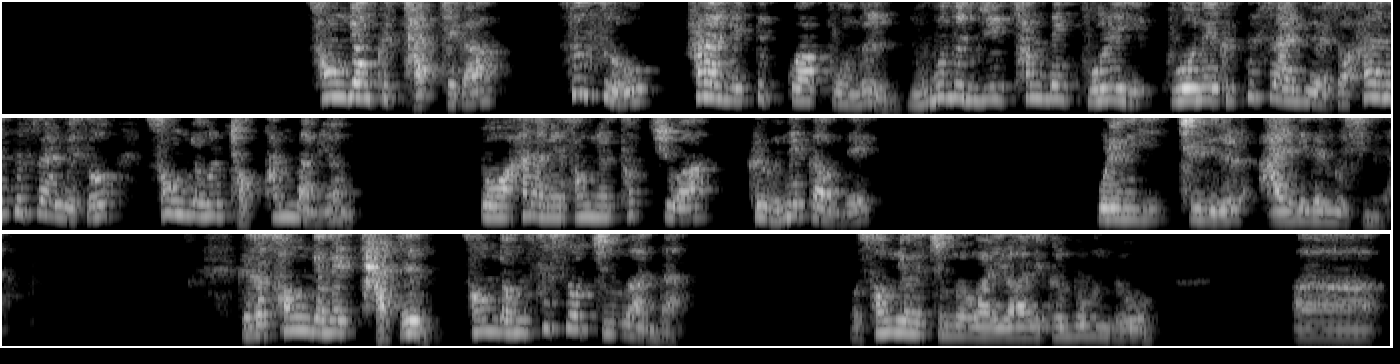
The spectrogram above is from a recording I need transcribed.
성경 그 자체가 스스로 하나님의 뜻과 구원을 누구든지 참된 구원의, 구원의 그 뜻을 알기 위해서, 하나님의 뜻을 알기 위해서 성경을 접한다면, 또 하나님의 성령의 터치와 그 은혜 가운데 우리는 이 진리를 알게 되는 것입니다. 그래서 성경의 잦은 성경은 스스로 증거한다. 뭐 성령의 증거가 여러 가지 그런 부분도 아,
